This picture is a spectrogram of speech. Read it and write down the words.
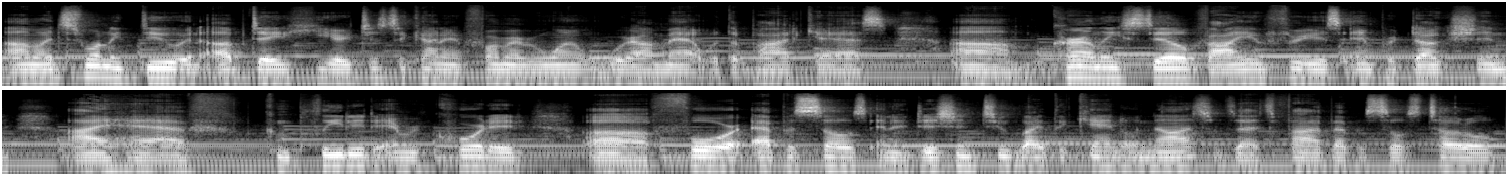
Um, I just want to do an update here just to kind of inform everyone where I'm at with the podcast. Um, currently, still, Volume 3 is in production. I have completed and recorded uh, four episodes in addition to Light the Candle Knowledge. So that's five episodes total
